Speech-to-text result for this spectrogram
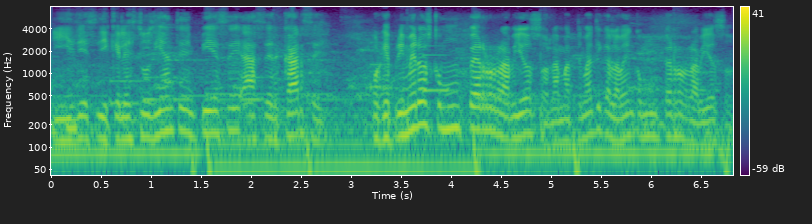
y, y que el estudiante empiece a acercarse. Porque primero es como un perro rabioso, la matemática la ven como un perro rabioso.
